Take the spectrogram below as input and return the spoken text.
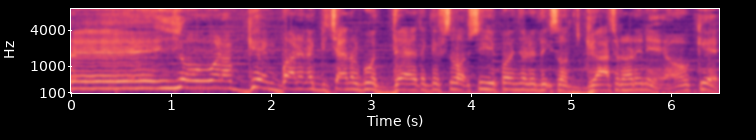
Hey yo what up geng balik lagi di channel gue detektif slot si penyelidik slot gacor hari ini. Oke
